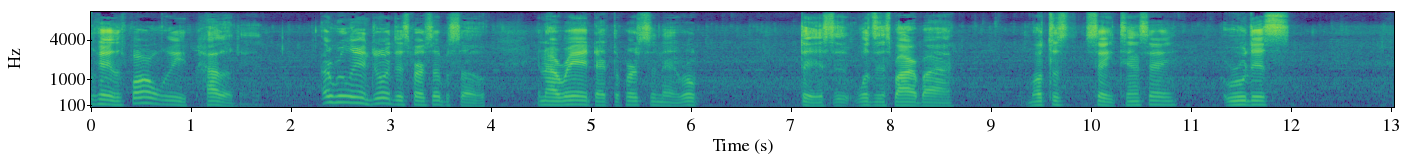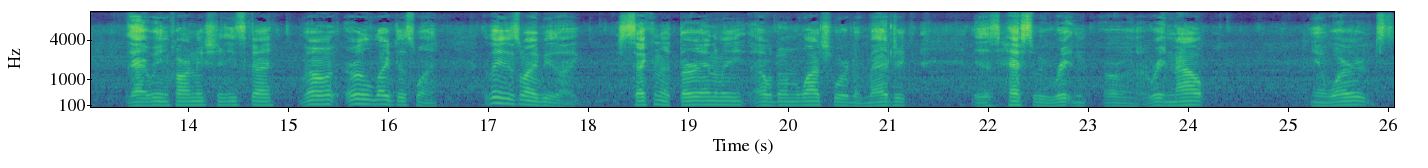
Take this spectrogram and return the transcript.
Okay, the Faraway Paladin. I really enjoyed this first episode, and I read that the person that wrote this was inspired by Motosei Tensei, Rudeus, that reincarnation Isekai. I really like this one. I think this might be like second or third anime I would to watch where the magic is has to be written or uh, written out in words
